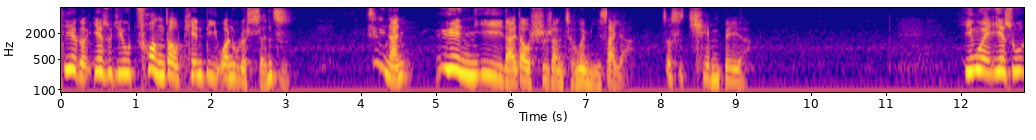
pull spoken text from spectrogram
第二个，耶稣基督创造天地万物的神子。居然愿意来到世上成为弥赛亚，这是谦卑啊！因为耶稣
